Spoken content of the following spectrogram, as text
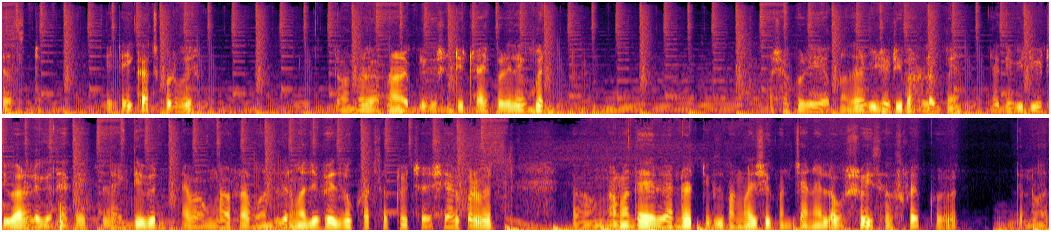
জাস্ট এটাই কাজ করবে। তো বন্ধুরা, আপনার অ্যাপ্লিকেশনটি ট্রাই করে দেখবেন। আশা করি আপনাদের ভিডিওটি ভালো লাগবে। যদি ভিডিওটি ভালো লেগে থাকে, একটা লাইক দিবেন এবং আপনার বন্ধুদের মাঝে ফেসবুক হোয়াটসঅ্যাপ টুইটারে শেয়ার করবেন। এবং আমাদের অ্যান্ড্রয়েড টিপস বাংলাদেশি কোন চ্যানেল অবশ্যই সাবস্ক্রাইব করবেন। ধন্যবাদ।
